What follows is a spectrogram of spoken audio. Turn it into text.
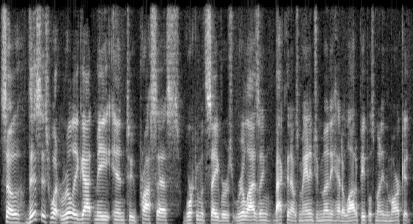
"So this is what really got me into process working with savers, realizing back then I was managing money, had a lot of people's money in the market.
